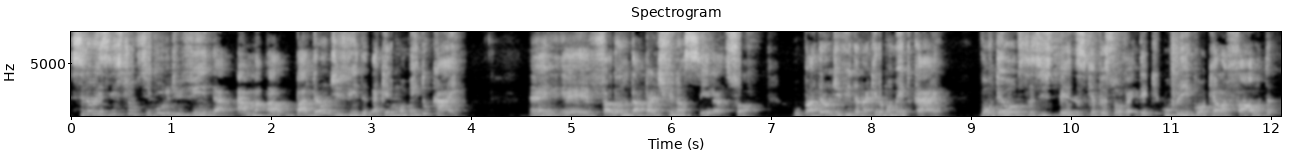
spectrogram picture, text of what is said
Se não existe um seguro de vida, o padrão de vida naquele momento cai. Né? É, é, falando da parte financeira só. O padrão de vida naquele momento cai. Vão ter outras despesas que a pessoa vai ter que cobrir com aquela falta,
